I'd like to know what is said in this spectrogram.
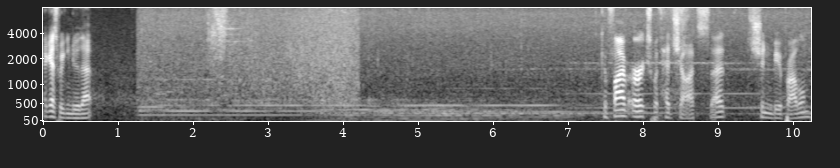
I guess we can do that. Kill five Urks with headshots. That shouldn't be a problem.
